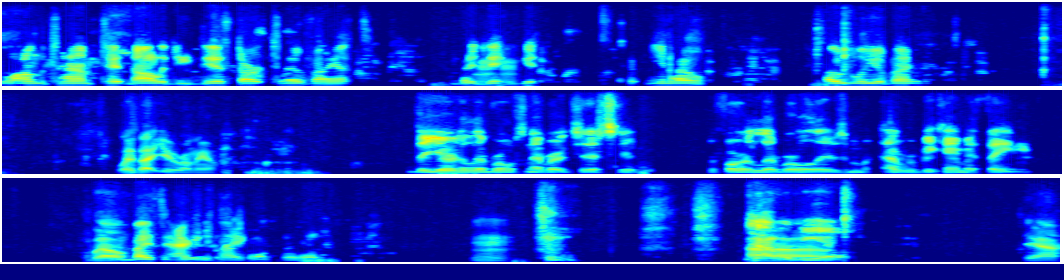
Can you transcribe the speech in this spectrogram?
along the time technology did start to advance, but it Mhm. didn't get, you know, totally advanced. What about you, Romeo? The year the liberals never existed. Before liberalism ever became a thing. Well, and basically, actually, like I said, mm, That would be Uh, it. yeah.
